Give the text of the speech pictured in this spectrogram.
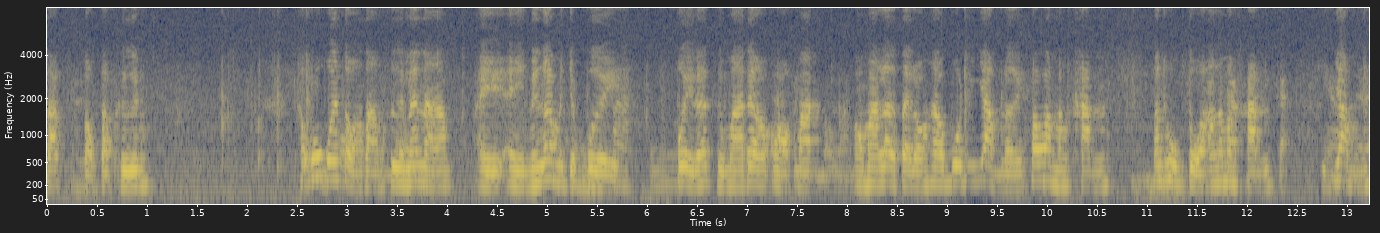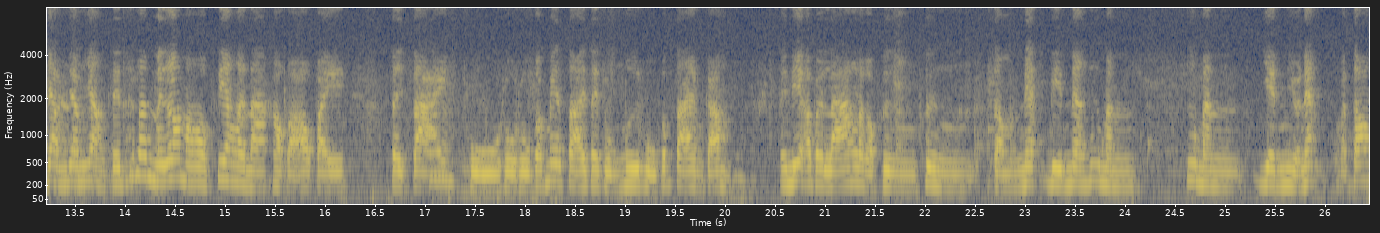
สักสองสามคืน ถ้าอุกไว้สองสามคืนแล้วนะไอไอเนื้อมันจะเปื่อยเปื่อยแล้วถือมาได้เอาออกมา ออกมาแล้วใส่รองเท้าบูทนี่ย่ำเลย เพราะว่ามันคัน มันถูกตัวแล้วมันคันย่ำย่ำย่ำย่ำแต่ถ้าเนื้อมาออกเสี่ยงเลยนะเขาก็เอาไปใส่ทรายถูถูถูกับเม็ดทรายใส่ถุงมือถูกับทรายเหมือนกันในนี้เอาไปล้างแล้วก็พึ่งพึ่งแต่มันเนี่ยดินเนี่ยคือมัน คือมันเย็นอยู่เนี่ยมาต้อง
